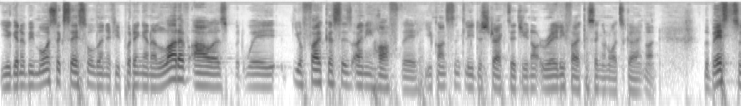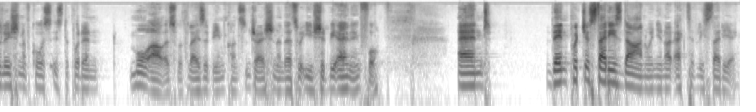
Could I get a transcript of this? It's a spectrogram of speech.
you're going to be more successful than if you're putting in a lot of hours, but where your focus is only half there. You're constantly distracted. You're not really focusing on what's going on. The best solution, of course, is to put in more hours with laser beam concentration, and that's what you should be aiming for. And then put your studies down when you're not actively studying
